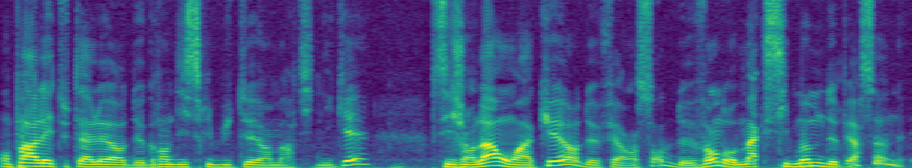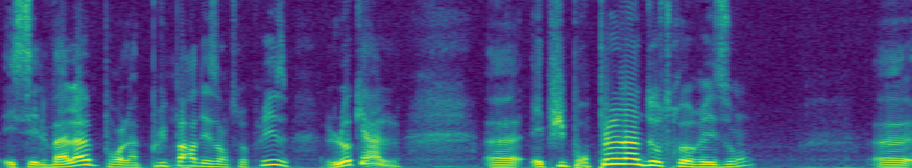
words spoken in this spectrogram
On parlait tout à l'heure de grands distributeurs martiniquais. Ces gens-là ont à cœur de faire en sorte de vendre au maximum de personnes. Et c'est valable pour la plupart des entreprises locales. Euh, et puis pour plein d'autres raisons, euh,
